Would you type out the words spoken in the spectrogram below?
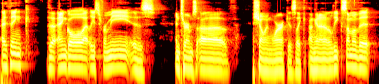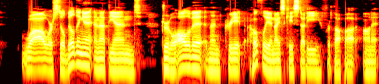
I think the end goal, at least for me, is in terms of showing work is like I'm gonna leak some of it while we're still building it, and at the end dribble all of it, and then create hopefully a nice case study for Thoughtbot on it.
